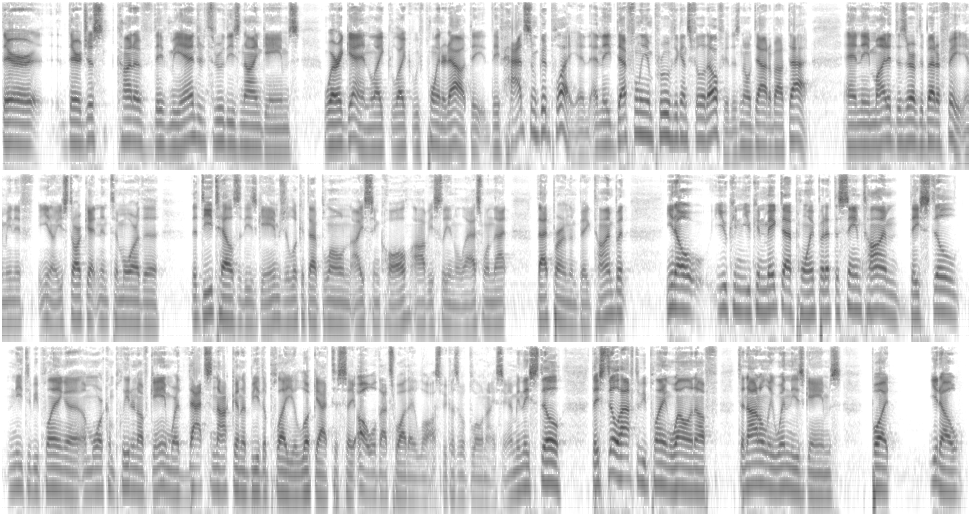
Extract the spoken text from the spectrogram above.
They're they're just kind of they've meandered through these nine games where again, like like we've pointed out, they they've had some good play and, and they definitely improved against Philadelphia. There's no doubt about that and they might have deserved a better fate. I mean, if you know you start getting into more of the the details of these games, you look at that blown icing call, obviously in the last one that that burned them big time. But you know you can you can make that point, but at the same time, they still need to be playing a, a more complete enough game where that's not going to be the play you look at to say, oh well, that's why they lost because of a blown icing. I mean, they still they still have to be playing well enough to not only win these games, but you know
